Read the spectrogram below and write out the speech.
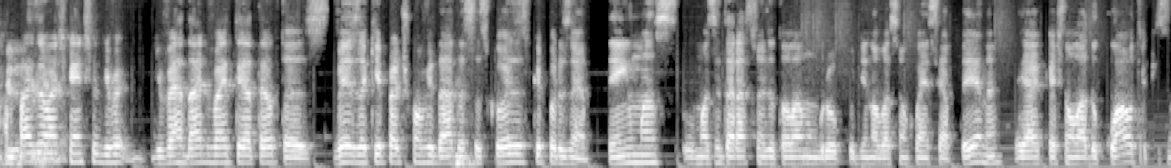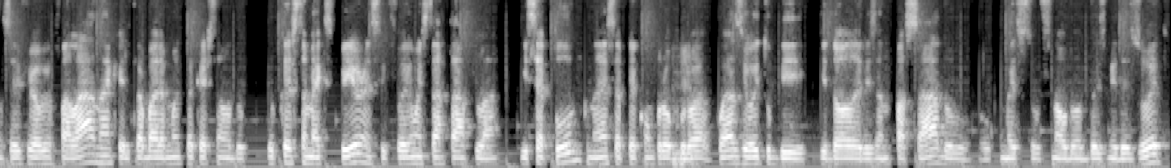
Rapaz, eu acho que a gente de verdade vai ter até outras vezes aqui para te convidar dessas coisas, porque, por exemplo, tem umas, umas interações, eu estou lá num grupo de inovação com SAP, né? E a questão lá do Qualtrics, não sei se já ouviu falar, né? Que ele trabalha muito a questão do, do Customer Experience, foi uma startup lá. Isso é público, né? A SAP comprou por uhum. quase 8 bi de dólares ano passado, no começo, no final do ano de 2018.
